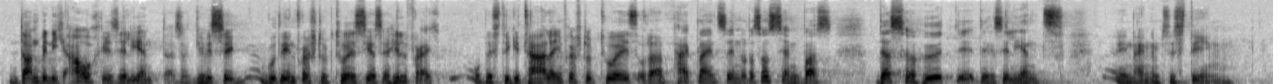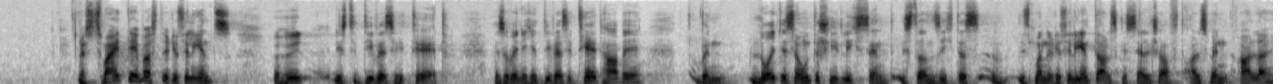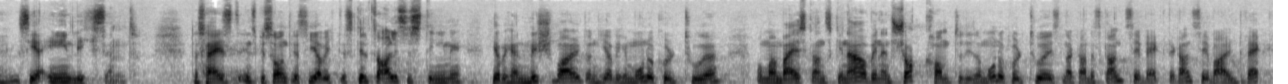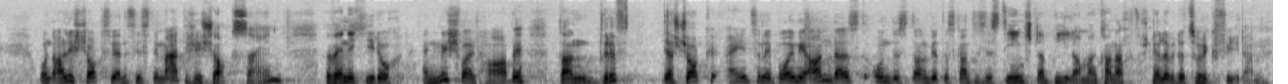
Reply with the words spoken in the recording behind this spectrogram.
dann bin ich auch resilient. Also gewisse gute Infrastruktur ist sehr, sehr hilfreich. Ob es digitale Infrastruktur ist oder Pipelines sind oder sonst irgendwas, das erhöht die, Resilienz in einem System. Das Zweite, was die Resilienz erhöht, ist die Diversität. Also wenn ich eine Diversität habe, wenn Leute sehr unterschiedlich sind, ist, dann sich das, ist man resilienter als Gesellschaft, als wenn alle sehr ähnlich sind. Das heißt, insbesondere hier habe ich, das gilt für alle Systeme, hier habe ich einen Mischwald und hier habe ich eine Monokultur und man weiß ganz genau, wenn ein Schock kommt zu dieser Monokultur, ist dann das Ganze weg, der ganze Wald weg und alle Schocks werden systematische Schocks sein. Wenn ich jedoch einen Mischwald habe, dann trifft der Schock einzelne Bäume anders und es, dann wird das ganze System stabiler. Man kann auch schneller wieder zurückfedern.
